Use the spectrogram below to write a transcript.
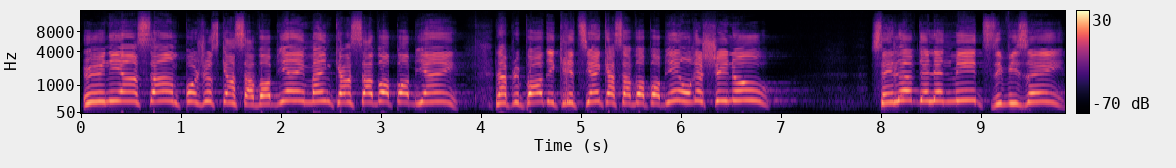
Unis ensemble, pas juste quand ça va bien, même quand ça va pas bien. La plupart des chrétiens, quand ça va pas bien, on reste chez nous. C'est l'œuvre de l'ennemi de diviser.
